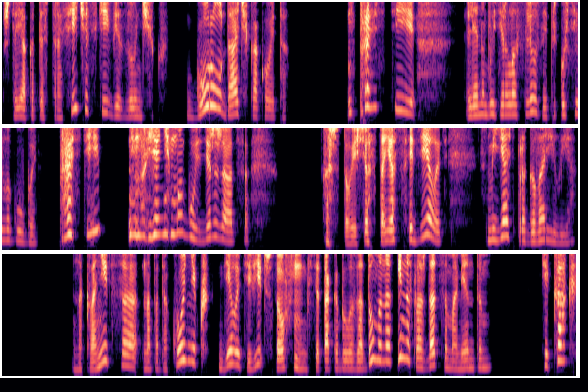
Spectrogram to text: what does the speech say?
что я катастрофический везунчик. Гуру удачи какой-то. Прости. Лена вытерла слезы и прикусила губы. Прости, но я не могу сдержаться. А что еще остается делать? Смеясь, проговорил я. Наклониться на подоконник, делать вид, что хм, все так и было задумано, и наслаждаться моментом. «И как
